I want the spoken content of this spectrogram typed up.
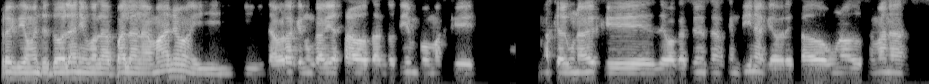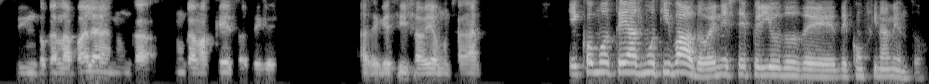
prácticamente todo el año con la pala en la mano y, y la verdad que nunca había estado tanto tiempo más que más que alguna vez que de vacaciones en Argentina, que habré estado una o dos semanas sin tocar la pala, nunca, nunca más que eso, así que, así que sí, ya había muchas ganas. ¿Y cómo te has motivado en este periodo de, de confinamiento?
